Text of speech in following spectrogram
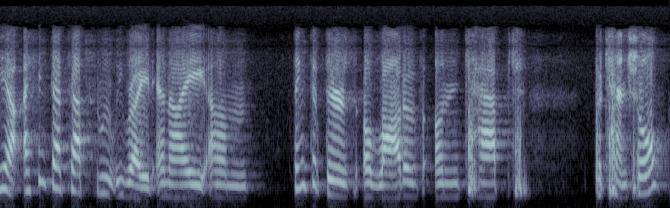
Yeah, I think that's absolutely right, and I um, think that there's a lot of untapped potential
